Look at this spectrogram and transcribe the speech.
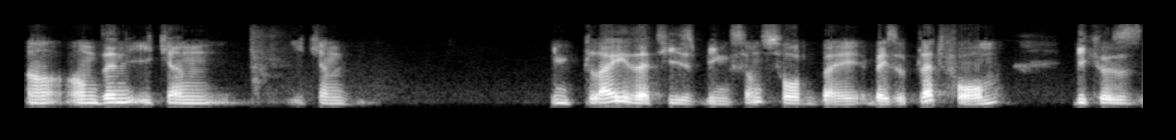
and then he can he can imply that he's being censored by, by the platform because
